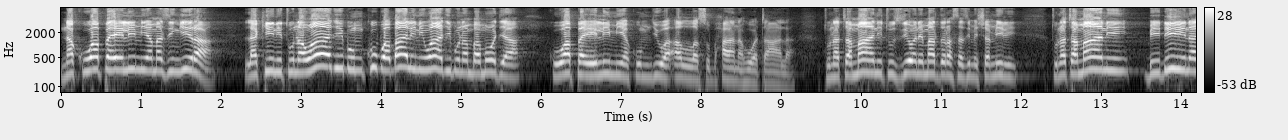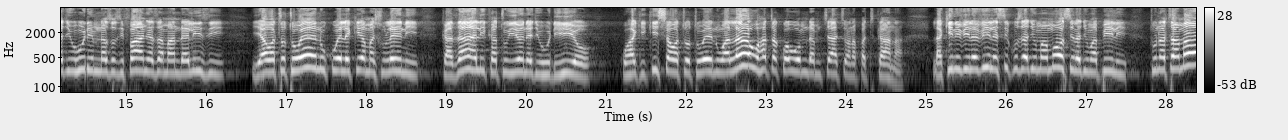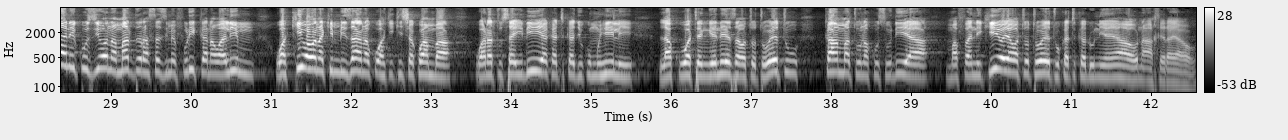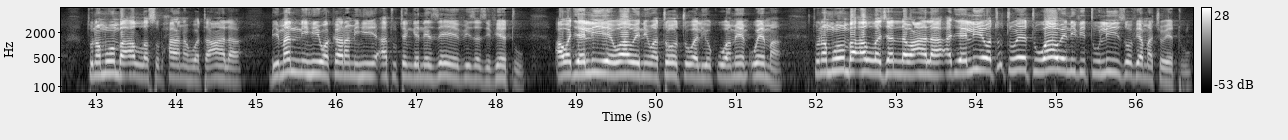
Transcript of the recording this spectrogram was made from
na kuwapa elimu ya mazingira lakini tuna wajibu mkubwa bali ni wajibu namba moja kuwapa elimu ya kumjua Allah subhanahu wa ta'ala. Tunatamani tuzione madrasa zimeshamili. Tunatamani bidii na juhudi mnazozifanya za maandalizi ya watoto wenu kuelekea mashuleni. Kadhalika tuione juhudi hiyo kuhakikisha watoto wenu walau hata kwa huo muda mchache wanapatikana. Lakini vile vile siku za Jumamosi na Jumapili tunatamani kuziona madrasa zimefurika na walimu wakiwa wanakimbizana kuhakikisha kwamba wanatusaidia katika jukumu hili la kuwatengeneza watoto wetu kama tunakusudia mafanikio ya watoto wetu katika dunia yao na akhera yao. Tunamuomba Allah subhanahu wa ta'ala bimannihi wa karamihi atutengenezee vizazi vyetu awajalie wawe ni watoto waliokuwa wema. Tunamuomba Allah jalla wa ala ajalie watoto wetu wawe ni vitulizo vya macho yetu.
